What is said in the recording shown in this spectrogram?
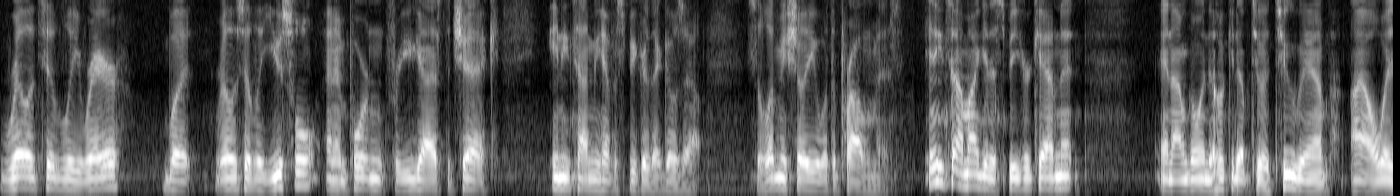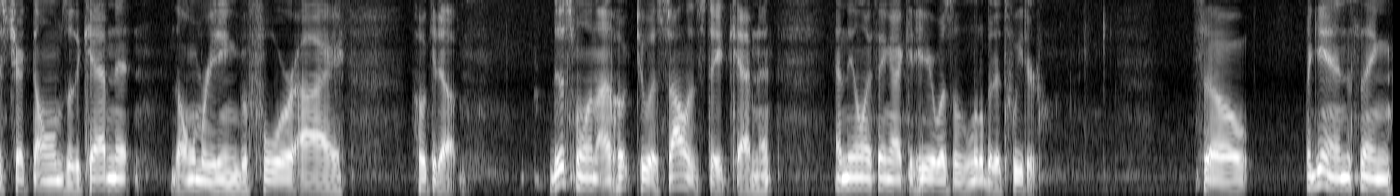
relatively rare, but relatively useful and important for you guys to check anytime you have a speaker that goes out. So let me show you what the problem is. Anytime I get a speaker cabinet and I'm going to hook it up to a tube amp, I always check the ohms of the cabinet, the ohm reading before I hook it up. This one I hooked to a solid state cabinet and the only thing I could hear was a little bit of tweeter. So again, this thing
